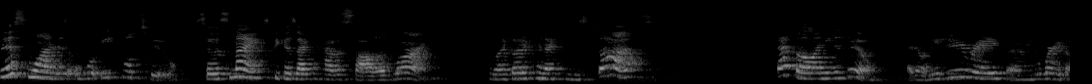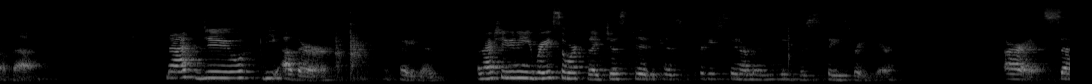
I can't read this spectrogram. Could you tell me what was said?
This one is equal to, so it's nice because I can have a solid line. When I go to connect these dots, that's all I need to do. I don't need to erase, I don't need to worry about that. Now I have to do the other equation. I'm actually going to erase the work that I just did because pretty soon I'm going to need this space right here. Alright, so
